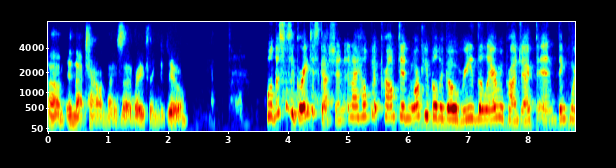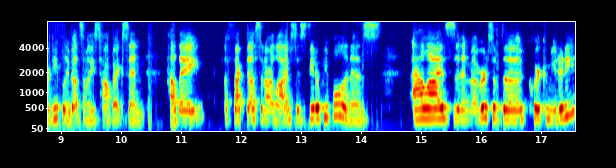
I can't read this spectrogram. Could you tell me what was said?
um, in that town that is a brave thing to do. Well, this was a great discussion, and I hope it prompted more people to go read the Laramie Project and think more deeply about some of these topics and how they affect us in our lives as theater people and as allies and members of the queer community.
